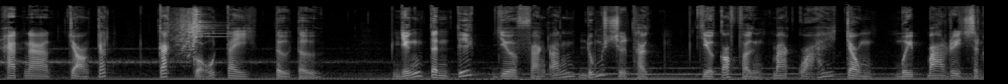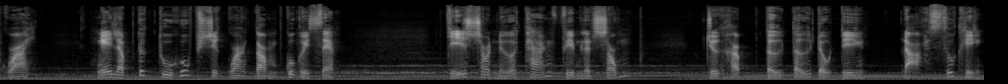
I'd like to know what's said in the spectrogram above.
Hannah chọn cách cắt cổ tay tự tử. Những tình tiết vừa phản ánh đúng sự thật, vừa có phần ma quái trong 13 reason Why, ngay lập tức thu hút sự quan tâm của người xem. Chỉ sau nửa tháng phim lên sóng, trường hợp tự tử đầu tiên đã xuất hiện.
